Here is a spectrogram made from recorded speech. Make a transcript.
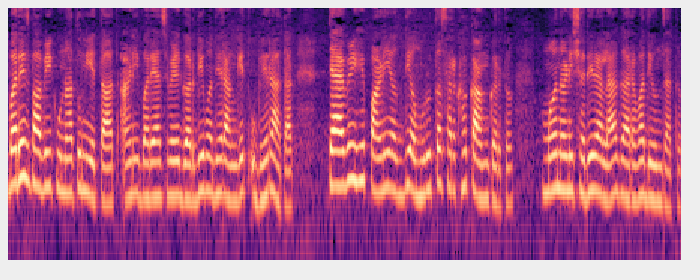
बरेच भाविक उन्हातून येतात आणि बऱ्याच वेळ गर्दीमध्ये रांगेत उभे राहतात. त्यावेळी हे पाणी अगदी अमृतासारखं काम करतं. मन आणि शरीराला गारवा देऊन जातं.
